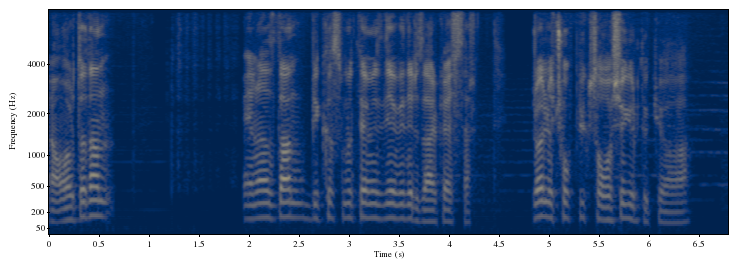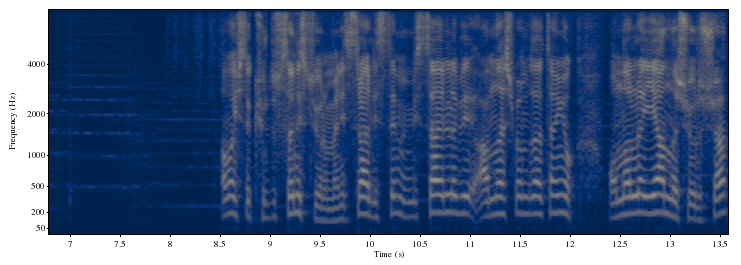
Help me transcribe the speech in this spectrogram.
Ya ortadan en azından bir kısmı temizleyebiliriz arkadaşlar. Böyle çok büyük savaşa girdik ya. Ama işte Kürdistan istiyorum ben. İsrail istemiyorum. İsrail'le bir anlaşmam zaten yok. Onlarla iyi anlaşıyoruz şu an.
